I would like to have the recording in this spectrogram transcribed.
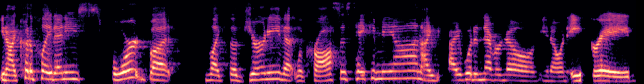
you know i could have played any sport but like the journey that lacrosse has taken me on, I, I would have never known, you know, in eighth grade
